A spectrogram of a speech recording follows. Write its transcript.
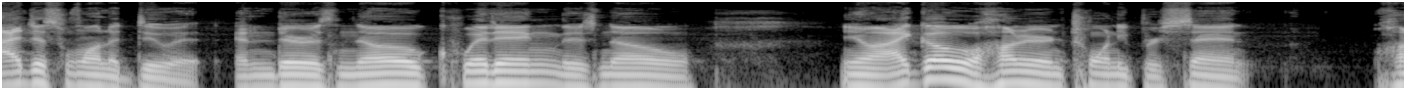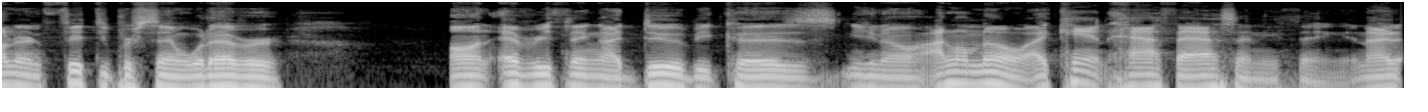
I just want to do it. And there is no quitting, there's no you know, I go 120%, 150%, whatever on everything I do because, you know, I don't know, I can't half-ass anything. And I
